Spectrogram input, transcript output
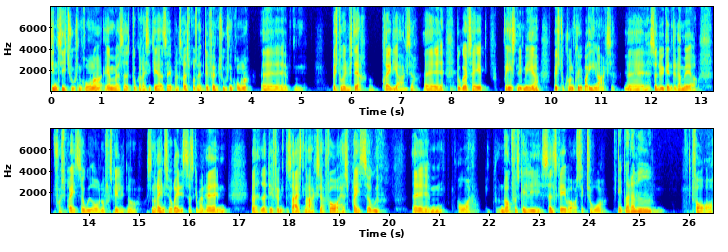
Dine 10.000 kroner, jamen altså, du kan risikere at tabe 50 procent, det er 5.000 kroner. Øh, hvis du investerer bredt i aktier. Øh, du kan tabe væsentligt mere, hvis du kun køber én aktie. Mm. Øh, så det er jo igen det der med at få spredt sig ud over noget forskelligt. Noget. Sådan rent teoretisk, så skal man have en, hvad hedder det, 15-16 aktier for at have spredt sig ud øh, over nok forskellige selskaber og sektorer. Det er godt at vide. For at,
